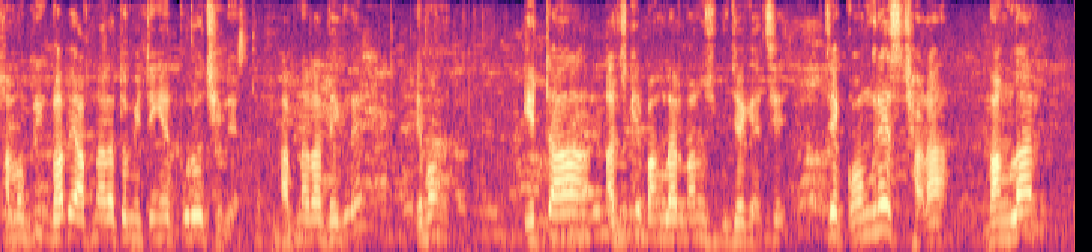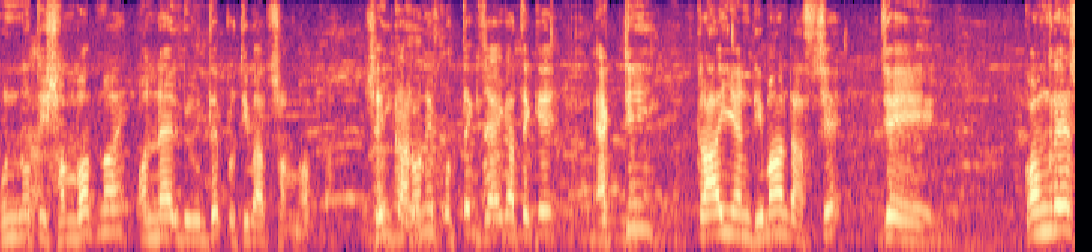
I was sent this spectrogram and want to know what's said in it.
সামগ্রিকভাবে আপনারা তো মিটিংয়ের পুরো ছিলেন। আপনারা দেখলেন এবং এটা আজকে বাংলার মানুষ বুঝে গেছে যে কংগ্রেস ছাড়া বাংলার উন্নতি সম্ভব নয়, অন্যায়ের বিরুদ্ধে প্রতিবাদ সম্ভব নয়। সেই কারণে প্রত্যেক জায়গা থেকে একটি ক্রাই অ্যান্ড ডিমান্ড আসছে যে কংগ্রেস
